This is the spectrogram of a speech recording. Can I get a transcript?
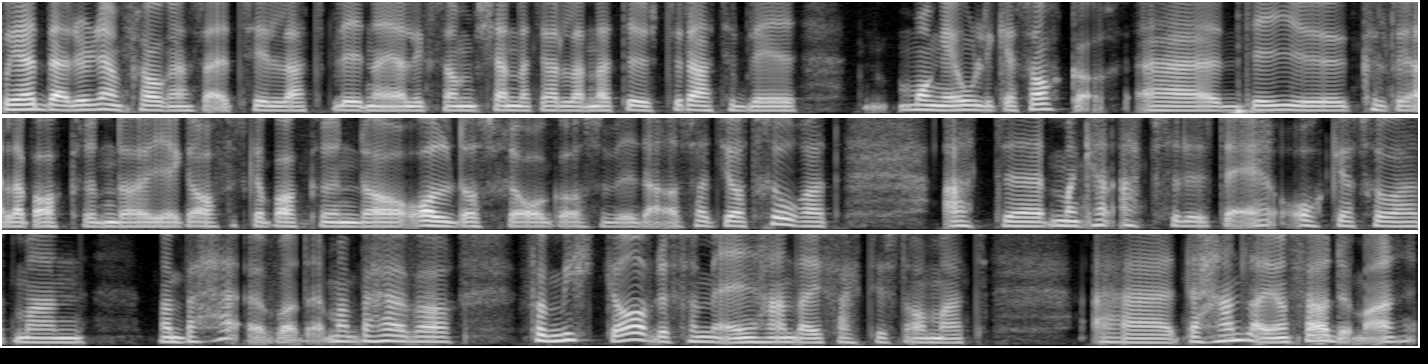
breddade den frågan sig till att bli när jag liksom kände att jag landat ut det där till att bli många olika saker. Eh, det är ju kulturella bakgrunder, geografiska bakgrunder, åldersfrågor och så vidare. Så att jag tror att, att eh, man kan absolut det och jag tror att man, man behöver det. Man behöver, för mycket av det för mig handlar ju faktiskt om att eh, det handlar ju om fördomar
